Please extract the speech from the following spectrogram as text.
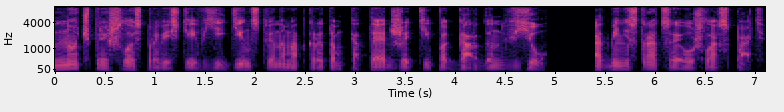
Ночь пришлось провести в единственном открытом коттедже типа Garden View. Администрация ушла спать.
